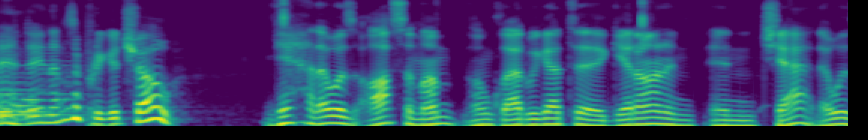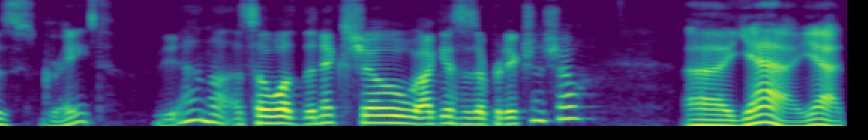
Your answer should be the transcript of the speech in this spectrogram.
Man, Dane, that was a pretty good show. Yeah, that was awesome. I'm I'm glad we got to get on and, and chat. That was great. Yeah. No, so what? The next show, I guess, is a prediction show. Uh, yeah, yeah.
